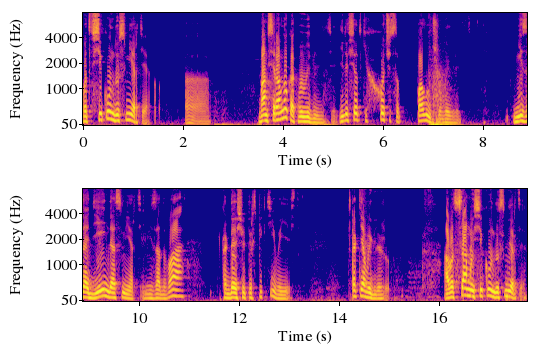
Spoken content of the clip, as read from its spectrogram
Вот в секунду смерти а, вам все равно, как вы выглядите, или все-таки хочется получше выглядеть? Не за день до смерти, не за два, когда еще перспективы есть. Как я выгляжу? А вот самую секунду смерти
